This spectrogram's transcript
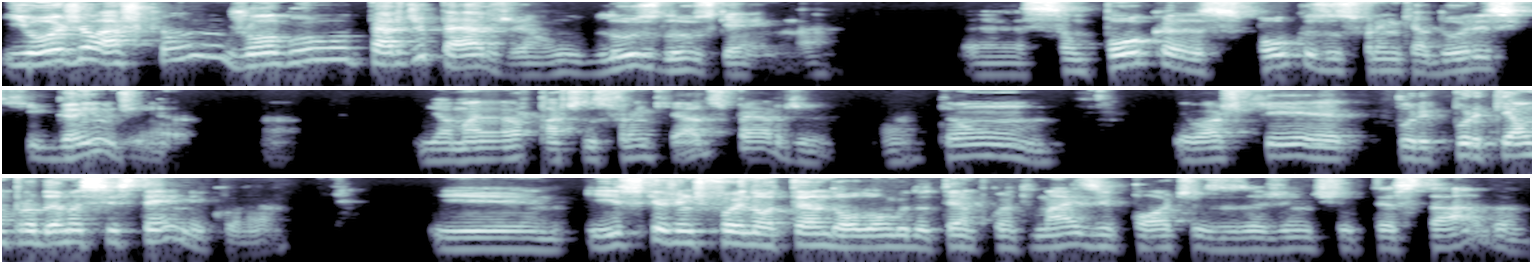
E hoje eu acho que é um jogo perde-perde, é um lose-lose game. Né? É, são poucas, poucos os franqueadores que ganham dinheiro. Né? E a maior parte dos franqueados perde. Né? Então, eu acho que por, porque é um problema sistêmico. Né? E, e isso que a gente foi notando ao longo do tempo, quanto mais hipóteses a gente testava,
